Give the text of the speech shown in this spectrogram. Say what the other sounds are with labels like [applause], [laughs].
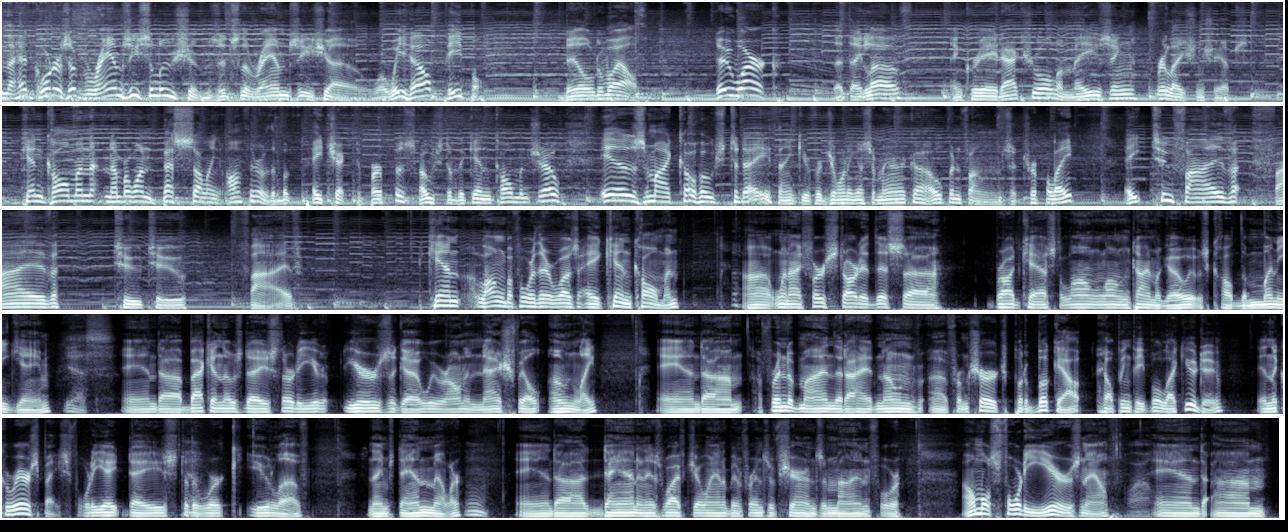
From the headquarters of Ramsey Solutions, it's the Ramsey Show, where we help people build wealth, do work that they love, and create actual amazing relationships. Ken Coleman, number one best-selling author of the book Paycheck to Purpose, host of the Ken Coleman Show, is my co-host today. Thank you for joining us, America. Open phones at 888 825 5225. Ken, long before there was a Ken Coleman, uh, when I first started this uh, broadcast a long, long time ago, it was called The Money Game. Yes. And uh, back in those days, 30 year, years ago, we were on in Nashville only. And um, a friend of mine that I had known uh, from church put a book out helping people like you do in the career space 48 Days to yeah. the Work You Love. His name's Dan Miller. Mm. And uh, Dan and his wife Joanne have been friends of Sharon's and mine for almost 40 years now. Wow. And um,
